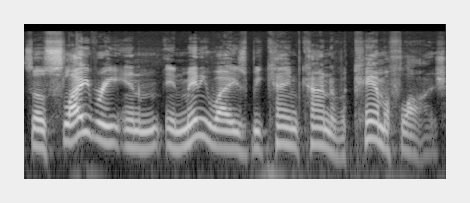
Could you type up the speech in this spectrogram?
So slavery, in in many ways, became kind of a camouflage.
